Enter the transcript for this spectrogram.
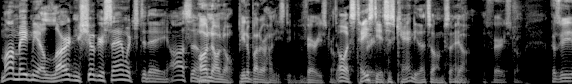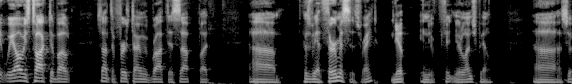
mom made me a lard and sugar sandwich today. Awesome. Oh no, no, peanut butter, honey, Stevie, very strong. Oh, it's tasty. It's just candy. That's all I'm saying. yeah, it's very strong. Because we we always talked about. It's not the first time we brought this up, but because we had thermoses, right? Yep. in your fit in your lunch pail. Uh, so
